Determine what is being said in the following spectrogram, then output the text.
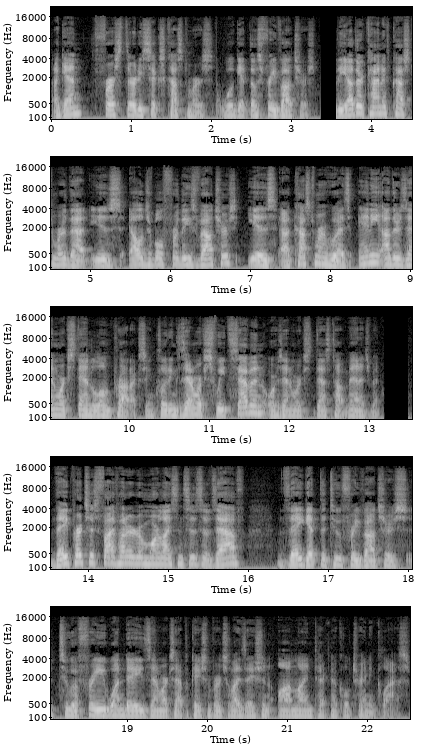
Again, first 36 customers will get those free vouchers. The other kind of customer that is eligible for these vouchers is a customer who has any other ZenWorks standalone products, including ZenWorks Suite 7 or ZenWorks Desktop Management. They purchase 500 or more licenses of ZAV. They get the two free vouchers to a free one day ZenWorks Application Virtualization online technical training class.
